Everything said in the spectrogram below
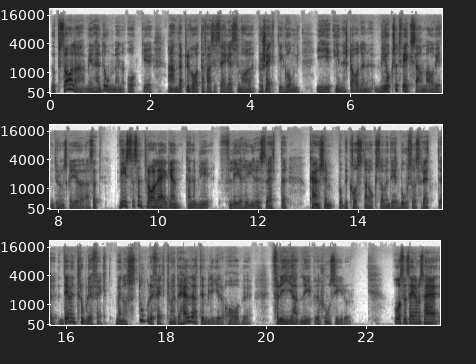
Uppsala med den här domen och eh, andra privata fastighetsägare som har projekt igång i innerstaden blir också tveksamma och vet inte hur de ska göra. Så att Vissa centrala lägen kan det bli fler hyresrätter, kanske på bekostnad också av en del bostadsrätter. Det är en trolig effekt, men någon stor effekt tror jag inte heller att det blir av eh, fria nyproduktionshyror. Och så säger de så här,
